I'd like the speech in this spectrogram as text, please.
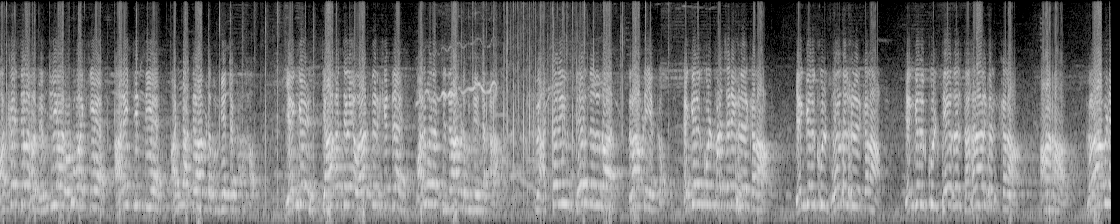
மக்கள் திலகம் எம்ஜிஆர் உருவாக்கிய அனைத்திந்திய அண்ணா திராவிட முன்னேற்ற கழகம். எங்கள் தியாகத்திலே வளர்ந்திருக்கின்ற மறுமலர்ச்சி திராவிட முன்னேற்ற கழகம். அத்தனையும் சேர்ந்ததுதான் திராவிட இயக்கம். எங்களுக்குள் பிரச்சனைகள் இருக்கலாம் எங்களுக்குள் மோதல்கள் இருக்கலாம் எங்களுக்குள் தேர்தல் தகராறுகள் இருக்கலாம். ஆனால் திராவிட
